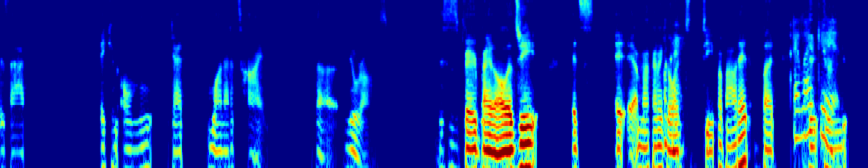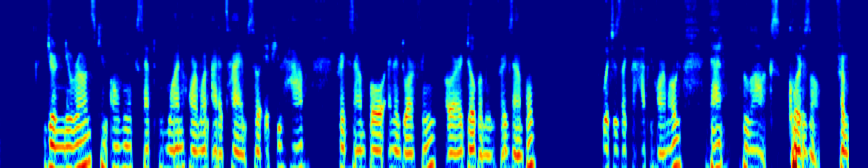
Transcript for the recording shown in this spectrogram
is that it can only get one at a time, the neurons. This is very biology. It's it, I'm not gonna go Okay. into deep about it, but I like your, it. neu- your neurons can only accept one hormone at a time. So if you have, for example, an endorphin or a dopamine, for example, which is like the happy hormone, that blocks cortisol from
